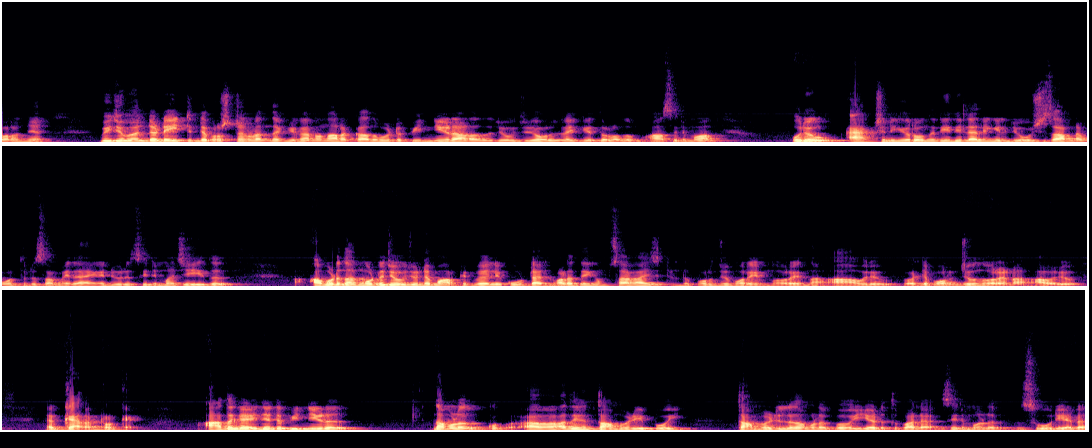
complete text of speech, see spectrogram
പറഞ്ഞ് ബിജു മേന്റെ ഡേറ്റിന്റെ പ്രശ്നങ്ങൾ എന്തൊക്കെ കാരണം നടക്കാതെ പോയിട്ട് പിന്നീടാണ് അത് ജോജി ജോർജിലേക്ക് എത്തുന്നതും ആ സിനിമ ഒരു ആക്ഷൻ ഹീറോ എന്ന രീതിയിൽ അല്ലെങ്കിൽ ജോഷി സാറിനെ പോലത്തെ ഒരു സംവിധായകന്റെ ഒരു സിനിമ ചെയ്ത് അവിടുന്ന് അങ്ങോട്ട് ജോജുവിന്റെ മാർക്കറ്റ് വാല്യൂ കൂട്ടാൻ വളരെയധികം സഹായിച്ചിട്ടുണ്ട്. പൊറിഞ്ചു മറിയും എന്ന് പറയുന്ന ആ ഒരു പൊറിഞ്ചു എന്ന് പറയുന്ന ആ ഒരു ക്യാരക്ടറൊക്കെ. അത് കഴിഞ്ഞിട്ട് പിന്നീട് നമ്മൾ അദ്ദേഹം തമിഴിൽ പോയി. തമിഴിൽ നമ്മളിപ്പോൾ ഈ അടുത്ത് പല സിനിമകൾ സൂര്യയുടെ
